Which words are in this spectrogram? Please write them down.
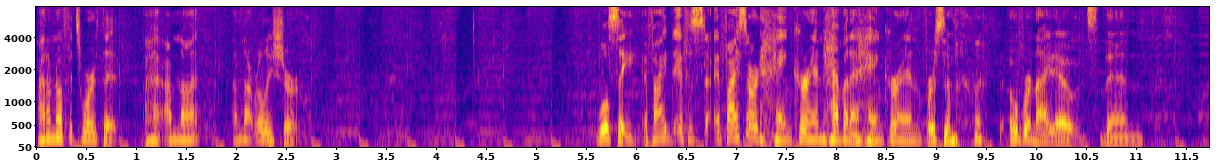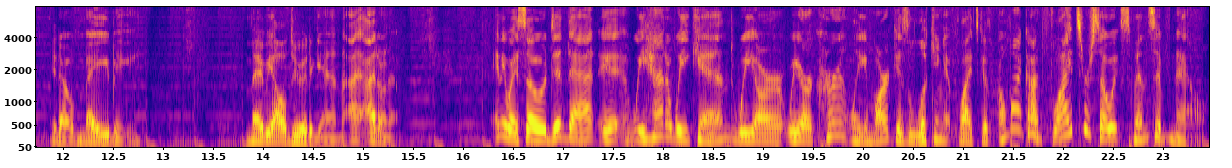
I don't know if it's worth it. I, I'm not. I'm not really sure. We'll see. If I if if I start hankering, having a hankering for some overnight oats, then you know maybe maybe I'll do it again. I, I don't know. Anyway, so did that. It, we had a weekend. We are we are currently. Mark is looking at flights because oh my god, flights are so expensive now.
